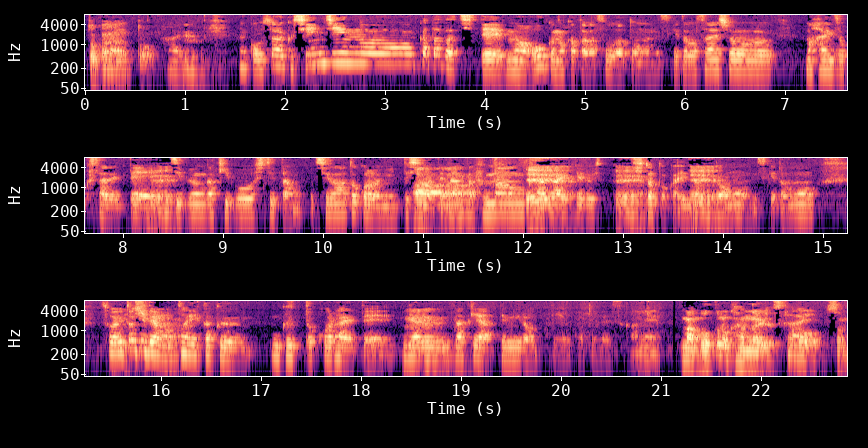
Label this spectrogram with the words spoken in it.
トかなと、はい。はい。うん。なんかおそらく新人の方たちって、まあ、多くの方がそうだと思うんですけど最初、まあ、配属されて、ええ。自分が希望してたのと違うところに行ってしまってなんか不満を抱えてる人,、ええ。とかいると思うんですけども、そういう時でもとにかくグッとこらえてやるだけやってみろっていうことですかね。まあ僕の考えですけど、はい。その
